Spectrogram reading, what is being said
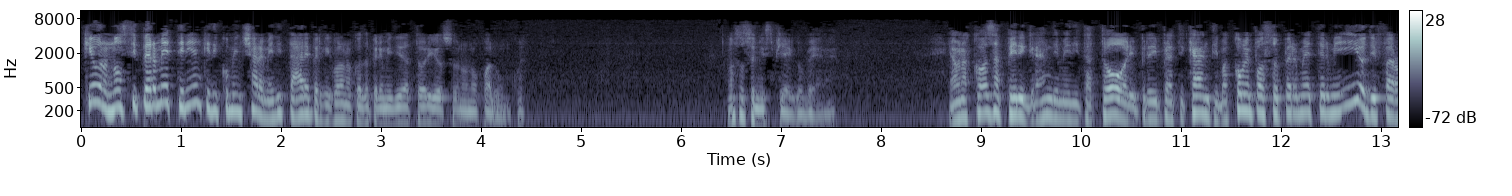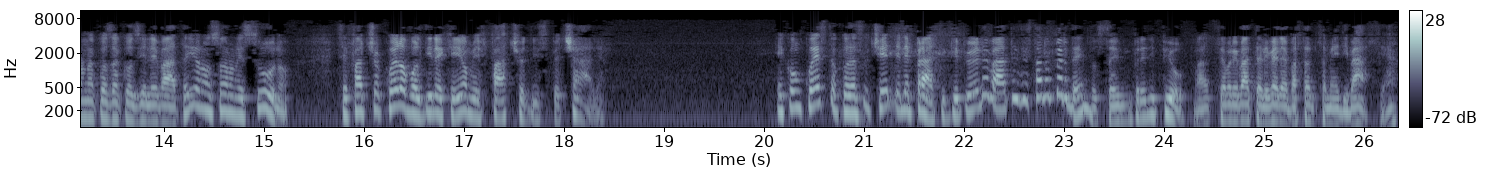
Che uno non si permette neanche di cominciare a meditare perché quella è una cosa per i meditatori, io sono uno qualunque. Non so se mi spiego bene è una cosa per i grandi meditatori, per i praticanti, ma come posso permettermi io di fare una cosa così elevata? Io non sono nessuno. Se faccio quello vuol dire che io mi faccio di speciale. E con questo cosa succede? Le pratiche più elevate si stanno perdendo sempre di più, ma siamo arrivati a livelli abbastanza medi-bassi, eh?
